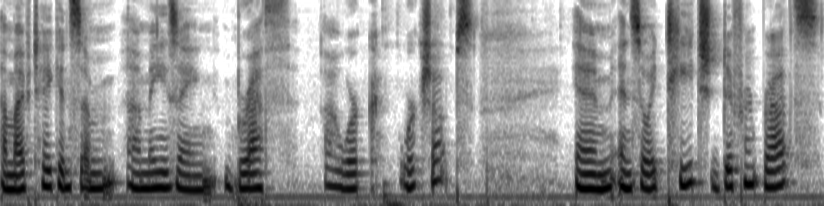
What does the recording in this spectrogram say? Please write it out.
Um, I've taken some amazing breath uh, work workshops. Um, and so I teach different breaths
